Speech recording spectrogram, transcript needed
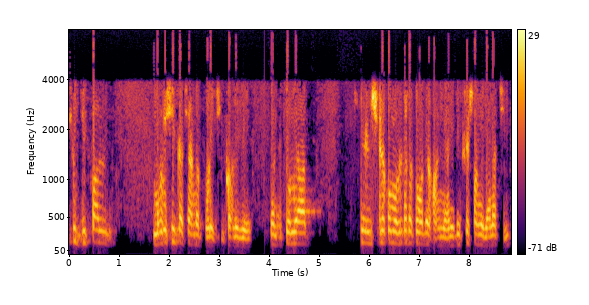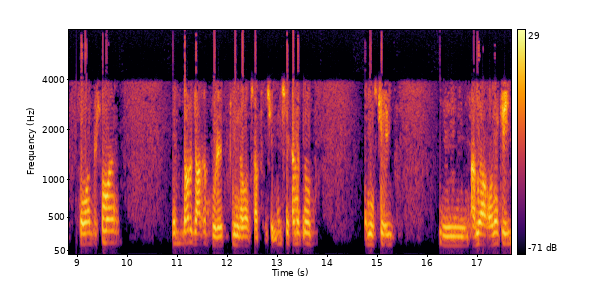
কিছু দিকপাল মনীষীর কাছে আমরা পড়েছি কলেজে মানে তোমরা সেরকম অভিজ্ঞতা তোমাদের হয়নি। আমি দুঃখের সঙ্গে জানাচ্ছি। তোমাদের সময় ধরো যাদবপুরে তুমি আমার ছাত্র ছিলে। সেখানে তো নিশ্চয়ই আমরা অনেকেই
